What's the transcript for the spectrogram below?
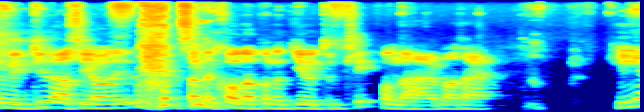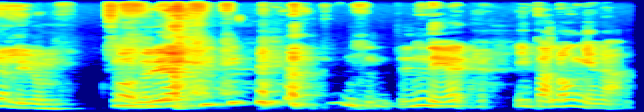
Nej men gud, alltså jag satt och kollade på något YouTube-klipp om det här och bara såhär Helium, vad fan är det? Ner i ballongerna.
